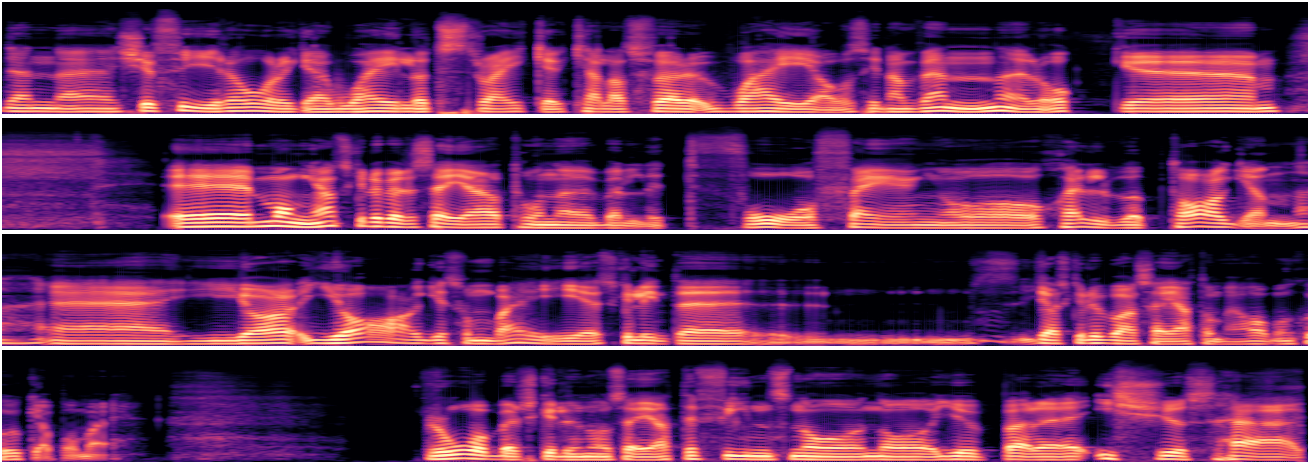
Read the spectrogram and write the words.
Den eh, 24-åriga Wilot Striker kallas för Y av sina vänner och eh, Eh, många skulle väl säga att hon är väldigt fåfäng och självupptagen. Eh, jag, jag som Way skulle inte... Jag skulle bara säga att de är avundsjuka på mig. Robert skulle nog säga att det finns några nå djupare issues här.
